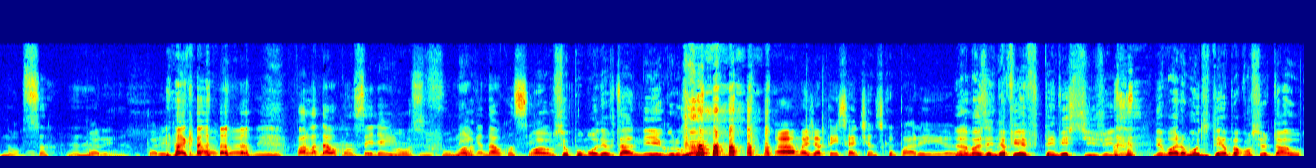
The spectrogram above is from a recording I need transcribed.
Nossa. Parei, parei de fumar faz nem- Fala, dá o conselho aí. Nossa, fumar. Nega, dá o conselho. Ó, o seu pulmão deve estar negro, gato. Ah, mas já tem sete anos que eu parei. Eu- não, mas ainda tem vestígio ainda. Demora muito tempo para consertar o-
